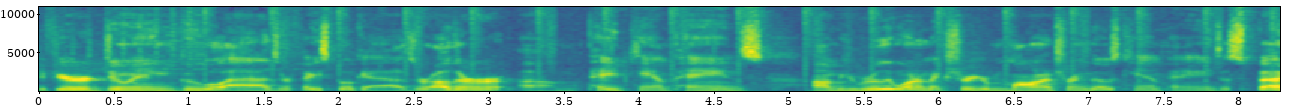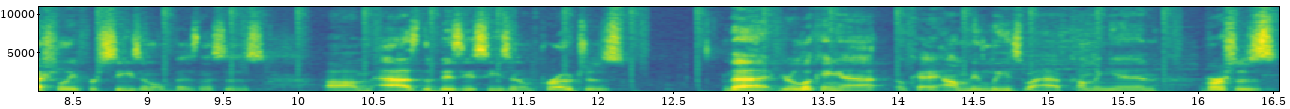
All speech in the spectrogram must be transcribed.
if you're doing Google ads or Facebook ads or other um, paid campaigns, um, you really want to make sure you're monitoring those campaigns, especially for seasonal businesses. Um, as the busy season approaches, that you're looking at, okay, how many leads do I have coming in versus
